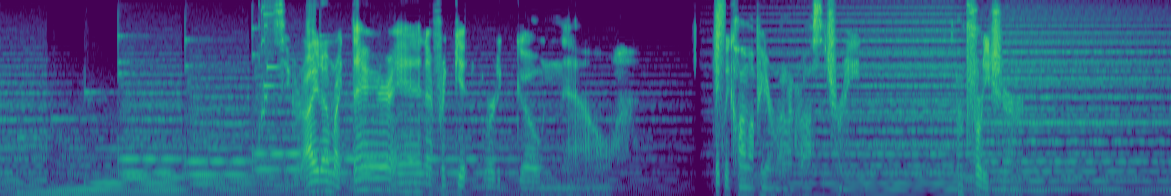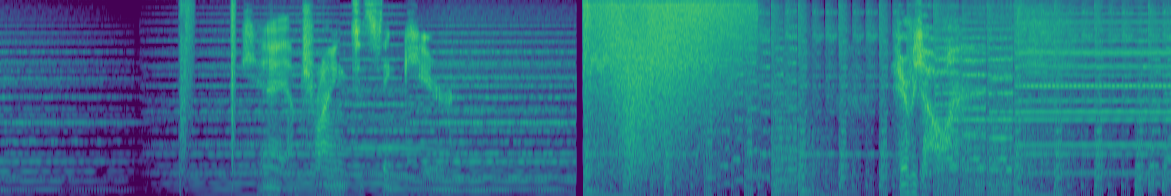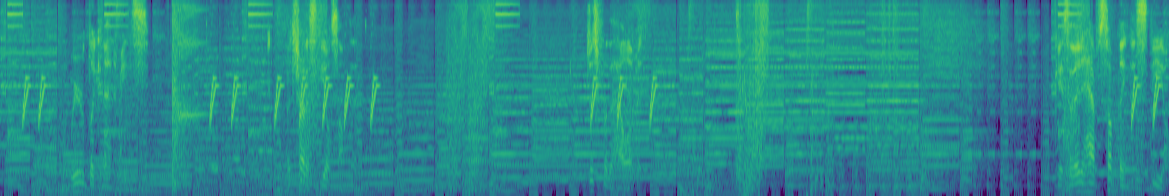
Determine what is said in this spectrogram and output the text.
Secret item right there, and I forget where to go now. I think we climb up here and run across the train. I'm pretty sure. Okay, I'm trying to think here. Here we go. Weird looking enemies. Let's try to steal something. Just for the hell of it. Okay, so they have something to steal.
